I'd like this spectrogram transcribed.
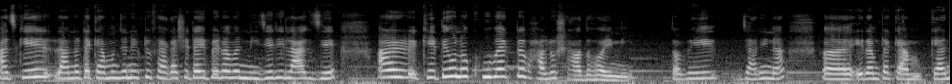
আজকে রান্নাটা কেমন যেন একটু ফ্যাকাশে টাইপের আমার নিজেরই লাগছে। আর খেতেও না খুব একটা ভালো স্বাদ হয়নি। তবে জানি না এরামটা কেন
